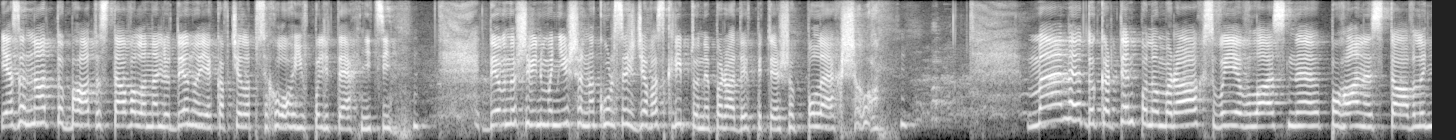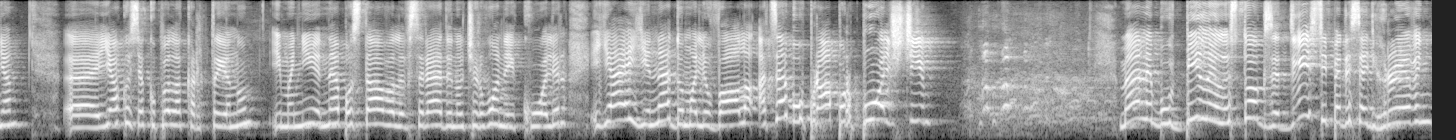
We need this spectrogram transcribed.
Я занадто багато ставила на людину, яка вчила психологію в політехніці. Дивно, що він мені ще на курси з JavaScript не порадив піти, щоб полегшало. Мене до картин по номерах своє власне погане ставлення. Е, якось я купила картину, і мені не поставили всередину червоний колір, і я її не домалювала, а це був прапор Польщі. У мене був білий листок за 250 гривень.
